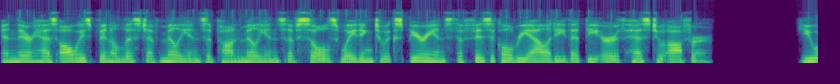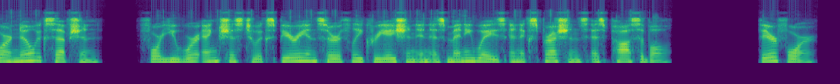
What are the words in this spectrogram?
and there has always been a list of millions upon millions of souls waiting to experience the physical reality that the earth has to offer. You are no exception, for you were anxious to experience earthly creation in as many ways and expressions as possible. Therefore,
